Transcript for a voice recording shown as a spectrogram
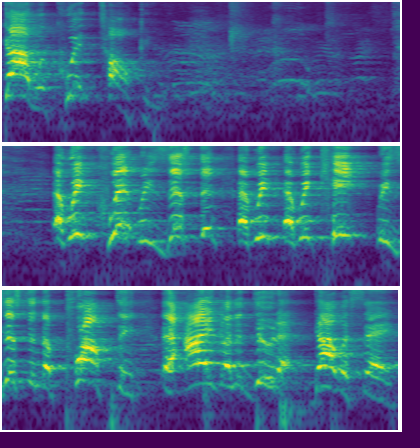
God will quit talking. If we quit resisting, and we, if we keep resisting the prompting, that I ain't going to do that, God would say,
